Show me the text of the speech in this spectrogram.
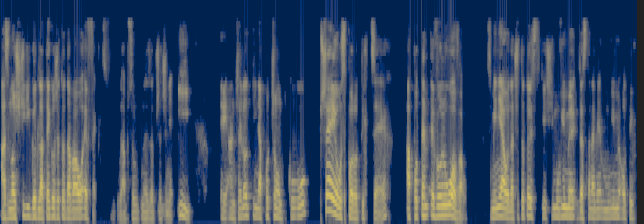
a znosili go dlatego, że to dawało efekt. Absolutne zaprzeczenie. I y, Ancelotti na początku przejął sporo tych cech, a potem ewoluował. Zmieniało, znaczy to, to jest, jeśli mówimy, zastanawiam, mówimy o tych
